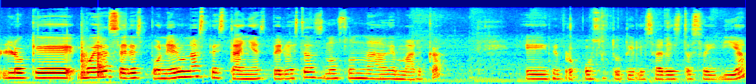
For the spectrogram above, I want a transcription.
lo que voy a hacer es poner unas pestañas, pero estas no son nada de marca. Es mi propósito utilizar estas hoy día.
